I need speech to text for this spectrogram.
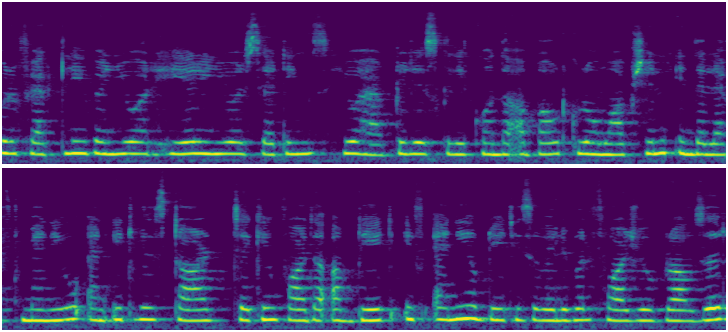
perfectly when you are here in your settings you have to just click on the about chrome option in the left menu and it will start checking for the update if any update is available for your browser.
